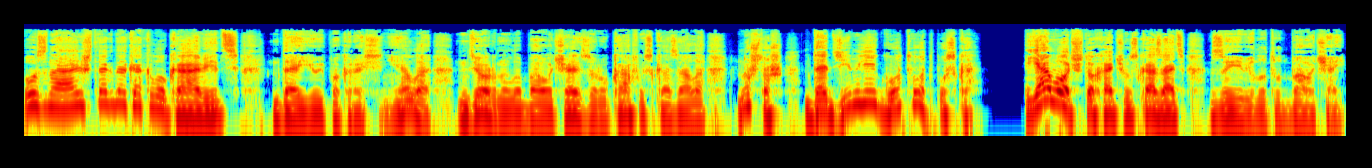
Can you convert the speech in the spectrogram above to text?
узнаешь тогда, как лукавить». Да Юй покраснела, дернула Бао-чай за рукав и сказала, «Ну что ж, дадим ей год отпуска». «Я вот что хочу сказать», — заявила тут Бао-чай.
